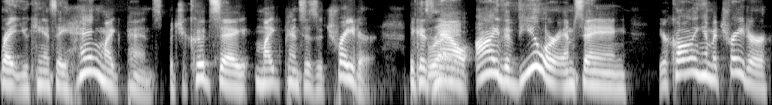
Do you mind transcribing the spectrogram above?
right, you can't say hang Mike Pence, but you could say Mike Pence is a traitor because Right. now I, the viewer, am saying you're calling him a traitor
